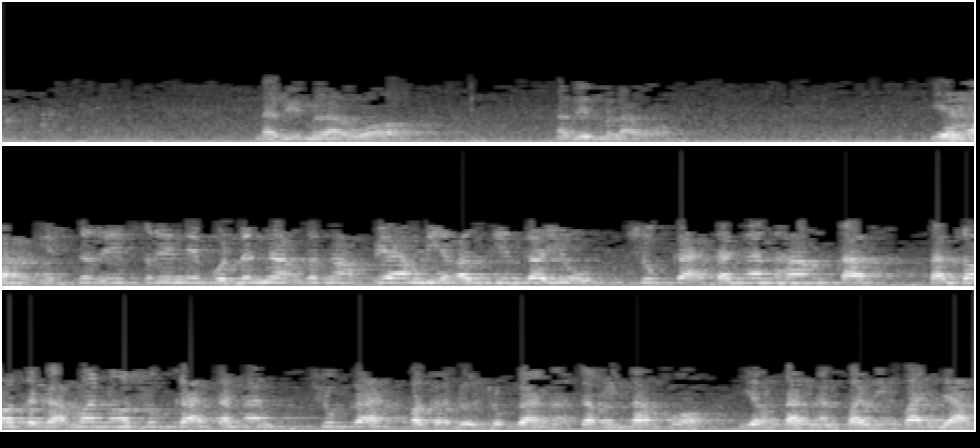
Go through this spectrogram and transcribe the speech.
Nabi melawak Nabi melawak ya isteri-isteri ni pun dengar-dengar pergi ambil ranting kayu sukat tangan hang tanda tegak mana sukat tangan sukat pakai duk sukat nak cari siapa yang tangan paling panjang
